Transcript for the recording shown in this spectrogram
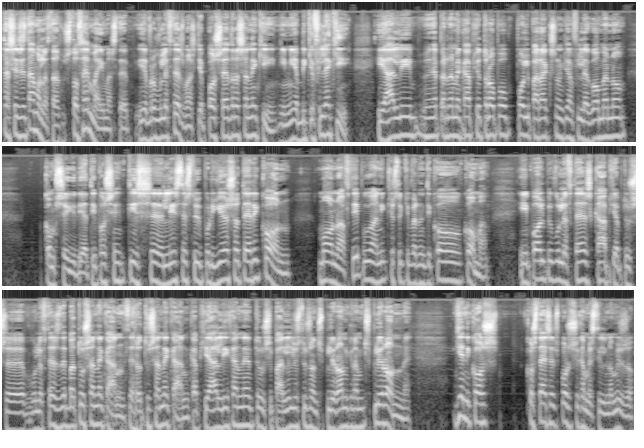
Τα συζητάμε όλα αυτά. Στο θέμα είμαστε. Οι ευρωβουλευτές μας και πώς έδρασαν εκεί. Η μία μπήκε φυλακή. Η άλλη έπαιρνε με κάποιο τρόπο πολύ παράξενο και αμφιλεγόμενο, κομψή η διατύπωση, τις λίστες του Υπουργείου Εσωτερικών. Μόνο αυτή που ανήκει στο κυβερνητικό κόμμα. Οι υπόλοιποι βουλευτές, κάποιοι από τους βουλευτές δεν πατούσαν καν, δεν ρωτούσαν καν. Κάποιοι άλλοι είχαν τους υπαλλήλους τους να τους πληρώνουν και να μην τους πληρώνουν. Γενικώς, 24 πόσου είχαμε στείλει, νομίζω.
